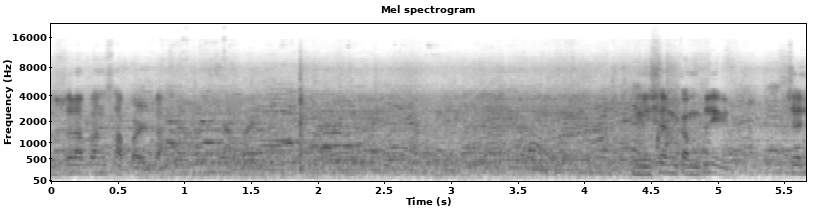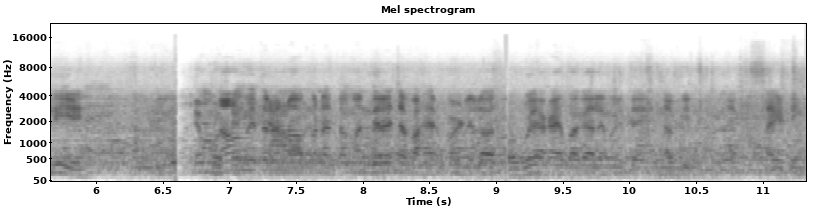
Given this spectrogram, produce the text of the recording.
दुसरा पण सापडला. मिशन कंप्लीट चलिये. नाव मित्रांनो आपण आता मंदिराच्या बाहेर पडलेलो आहोत. बघूया काय बघायला मिळते नवीन एक्साइटिंग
